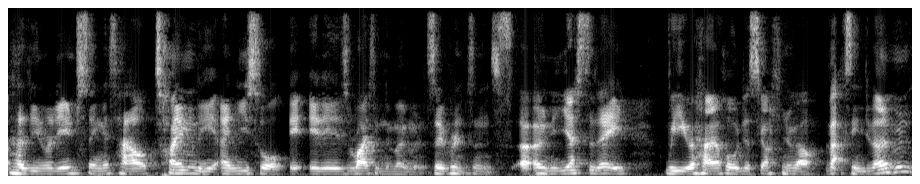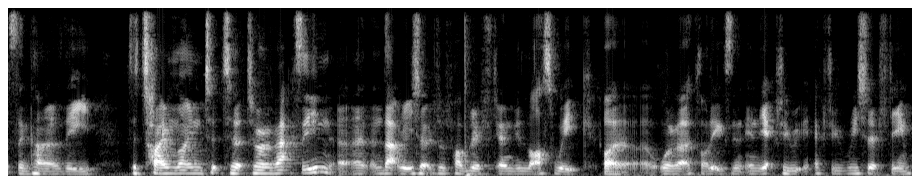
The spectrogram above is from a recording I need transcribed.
has been really interesting is how timely and useful it, it is right in the moment. So, for instance, uh, only yesterday we had a whole discussion about vaccine developments and kind of the the timeline to, to, to a vaccine, and, and, that research was published only last week by uh, one of our colleagues in, in the actually, actually research team.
